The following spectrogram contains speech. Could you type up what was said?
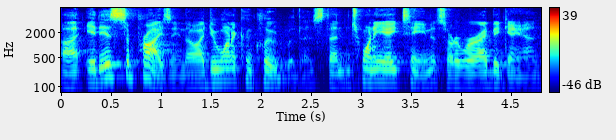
Uh, it is surprising, though, I do want to conclude with this, that in 2018, it's sort of where I began,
